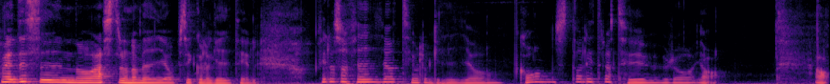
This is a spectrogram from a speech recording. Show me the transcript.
medicin och astronomi och psykologi till filosofi och teologi och konst och litteratur och ja. Ja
